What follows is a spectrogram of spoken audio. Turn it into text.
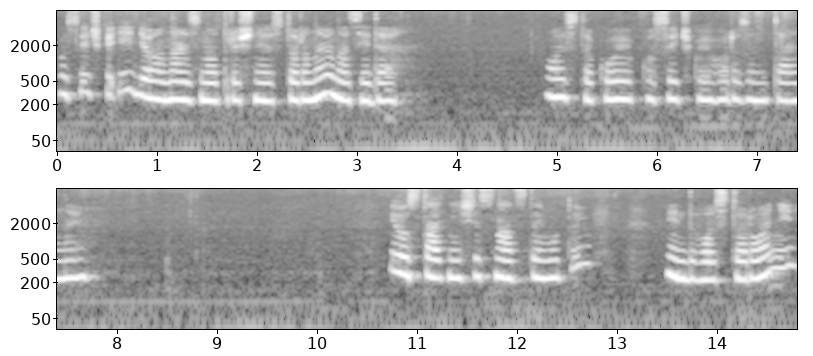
косичка і діагональ з внутрішньої сторони у нас йде ось такою косичкою горизонтальною. І останній 16 мотив, він двосторонній.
